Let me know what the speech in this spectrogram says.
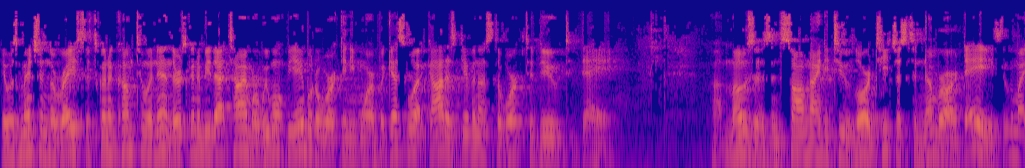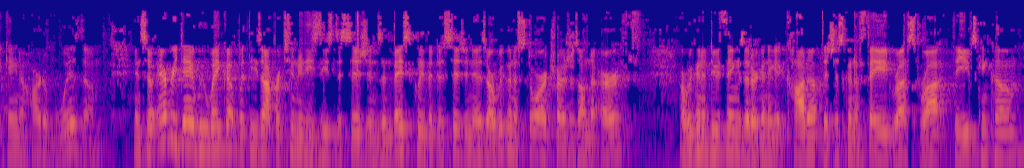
It was mentioned the race, it's going to come to an end. There's going to be that time where we won't be able to work anymore. But guess what? God has given us the work to do today. Uh, Moses in Psalm 92, Lord, teach us to number our days that we might gain a heart of wisdom. And so every day we wake up with these opportunities, these decisions. And basically, the decision is are we going to store our treasures on the earth? Are we going to do things that are going to get caught up, that's just going to fade, rust, rot, thieves can come?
